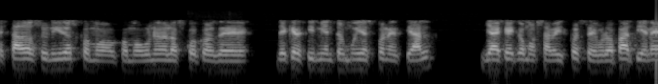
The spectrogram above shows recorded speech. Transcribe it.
Estados Unidos como, como uno de los focos de, de crecimiento muy exponencial, ya que, como sabéis, pues Europa tiene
